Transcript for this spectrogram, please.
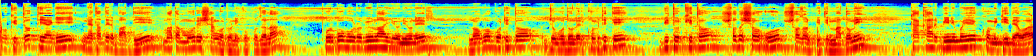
প্রকৃত ত্যাগী নেতাদের বাদ দিয়ে মাতামুহুরী সাংগঠনিক উপজেলা, পূর্ব বড়বিউলা ইউনিয়নের নবগঠিত যুবদলের কমিটিতে বিতর্কিত সদস্য ও স্বজনপ্রীতির মাধ্যমে টাকার বিনিময়ে কমিটি দেওয়ার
